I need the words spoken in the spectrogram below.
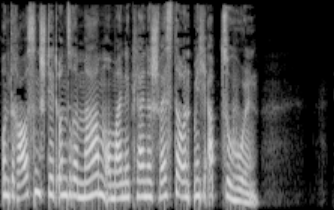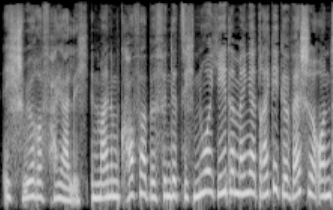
Und draußen steht unsere Mom, um meine kleine Schwester und mich abzuholen. Ich schwöre feierlich, in meinem Koffer befindet sich nur jede Menge dreckige Wäsche und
